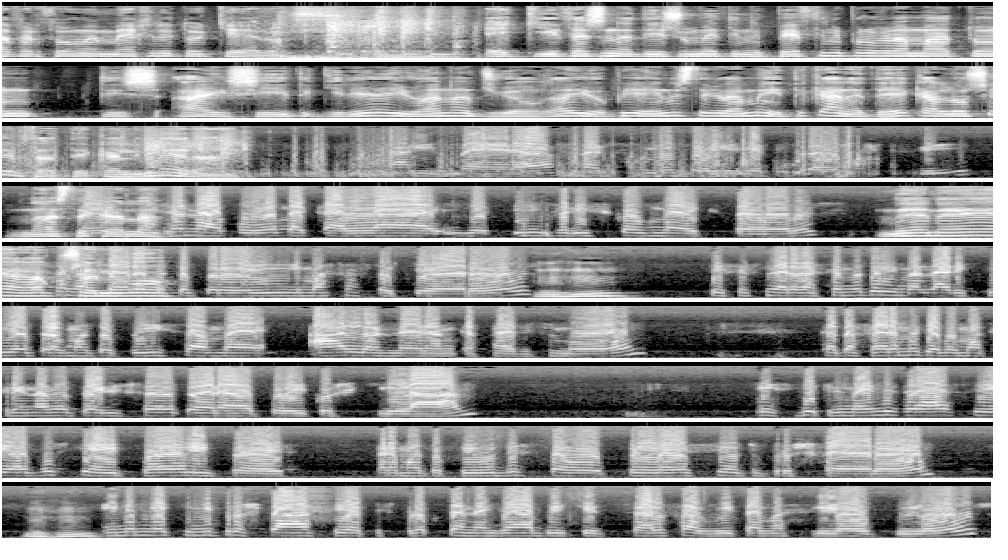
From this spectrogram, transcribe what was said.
μεταφερθούμε μέχρι το κέρος. Εκεί θα συναντήσουμε την υπεύθυνη προγραμμάτων της IC, την κυρία Ιωάννα Τζιόγα, η οποία είναι στη γραμμή. Τι κάνετε, καλώς ήρθατε, καλημέρα. Καλημέρα, ευχαριστούμε πολύ για την πρόσκληση. Να είστε καλά. Ελπίζω να πούμε καλά γιατί βρίσκομαι εκτός. Ναι, ναι, άκουσα Όταν λίγο. το πρωί ήμασταν στο κέρος Μμμ. και σε συνεργασία με το λιμεναρχείο πραγματοποιήσαμε άλλον έναν καθαρισμό. Καταφέραμε και απομακρύναμε περισσότερα από 20 κιλά. Η συγκεκριμένη δράση, όπως και οι υπόλοιπες πραγματοποιούνται στο πλαίσιο του προσφέρω. Μμμ. Είναι μια κοινή προσπάθεια της Procter Gamble και της ΑΒ Βασιλόπουλος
